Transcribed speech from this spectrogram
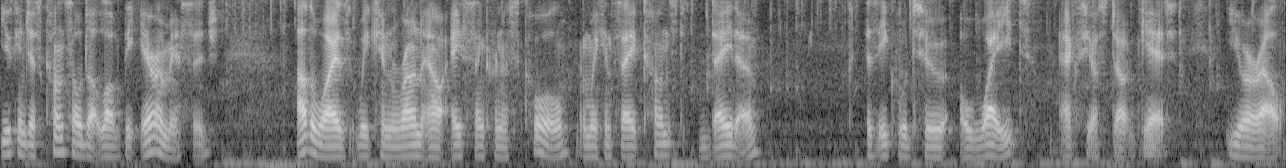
you can just console.log the error message. Otherwise, we can run our asynchronous call and we can say const data is equal to await axios.get URL.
